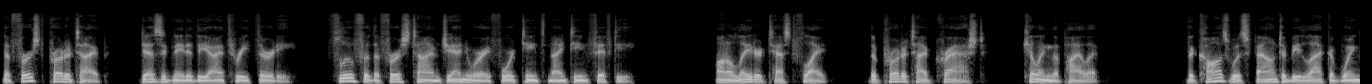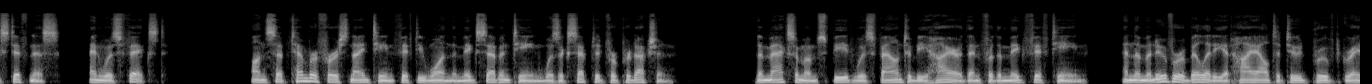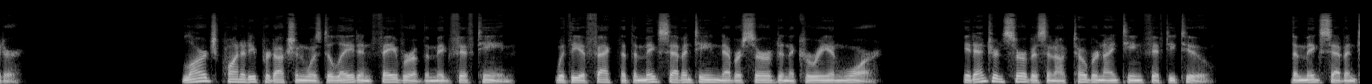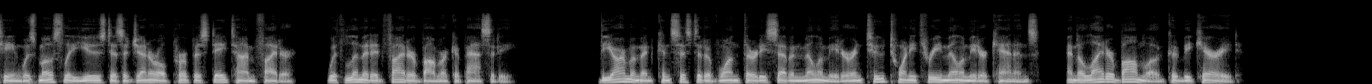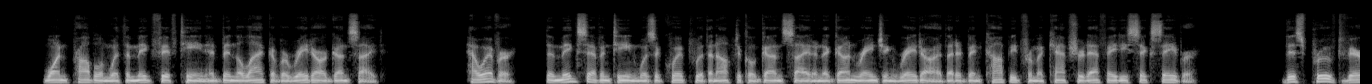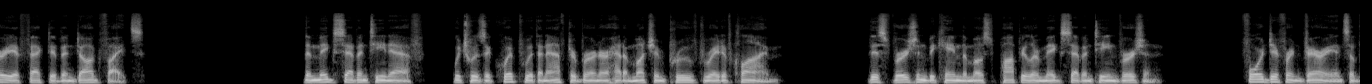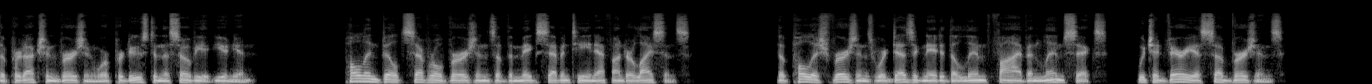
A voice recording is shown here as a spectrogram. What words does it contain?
The first prototype, designated the I-330, flew for the first time January 14, 1950. On a later test flight, the prototype crashed, killing the pilot. The cause was found to be lack of wing stiffness, and was fixed. On September 1, 1951 the MiG-17 was accepted for production. The maximum speed was found to be higher than for the MiG-15, and the maneuverability at high altitude proved greater. Large quantity production was delayed in favor of the MiG-15, with the effect that the MiG-17 never served in the Korean War. It entered service in October 1952. The MiG-17 was mostly used as a general-purpose daytime fighter, with limited fighter-bomber capacity. The armament consisted of one 37mm and two 23mm cannons, and a lighter bomb load could be carried. One problem with the MiG-15 had been the lack of a radar gun sight. However, the MiG-17 was equipped with an optical gun sight and a gun-ranging radar that had been copied from a captured F-86 Sabre. This proved very effective in dogfights. The MiG-17F, which was equipped with an afterburner had a much improved rate of climb. This version became the most popular MiG-17 version. Four different variants of the production version were produced in the Soviet Union. Poland built several versions of the MiG-17F under license. The Polish versions were designated the LIM 5 and LIM 6, which had various subversions.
